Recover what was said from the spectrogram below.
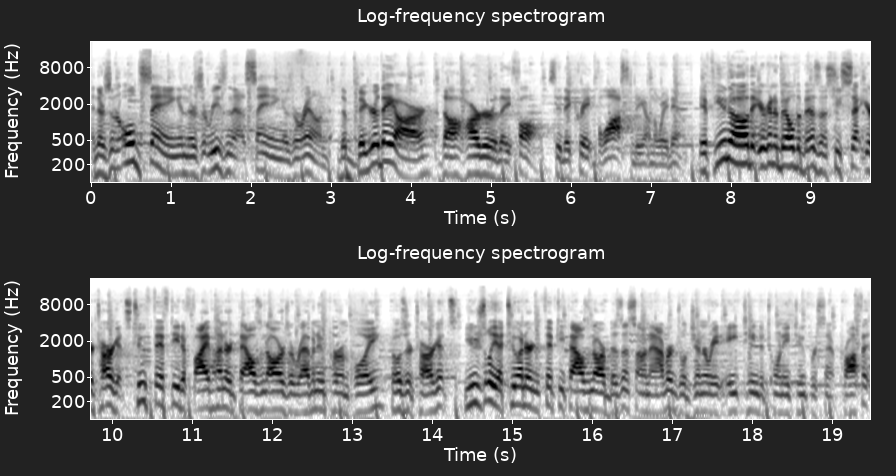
And there's an old saying, and there's a reason that saying is around. The bigger they are, the harder they fall. See, they create velocity on the way down. If you know that you're gonna build a business, you set your targets, 250 to $500,000 of revenue per employee. Those are targets. Usually a $250,000 business on average will generate 18 to 22% profit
